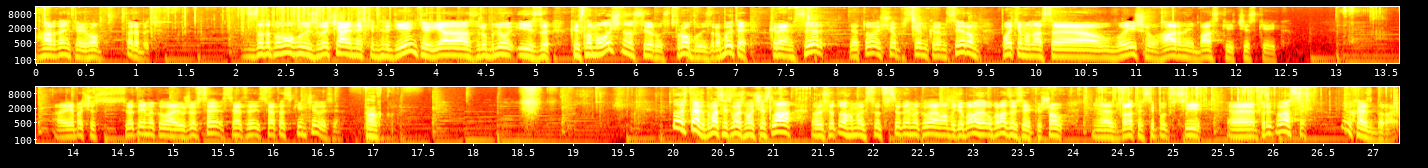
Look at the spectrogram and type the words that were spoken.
гарненько його перебити. За допомогою звичайних інгредієнтів я зроблю із кисломолочного сиру, спробую зробити крем-сир для того, щоб з цим крем-сиром потім у нас вийшов гарний баский чизкейк. Е, Я бачу, святий Миколай, вже все, свята, свята скінчилися. Так. Ну ось так, 28 числа е, святого Святий Миколай, мабуть, образився і пішов е, збирати всі, всі е, прикраси. Ну і хай збирає.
